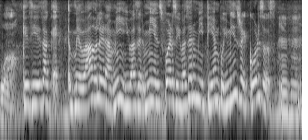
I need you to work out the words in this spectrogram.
Wow. Que si es a, eh, me va a doler a mí y va a ser mi esfuerzo y va a ser mi tiempo y mis recursos, uh -huh.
